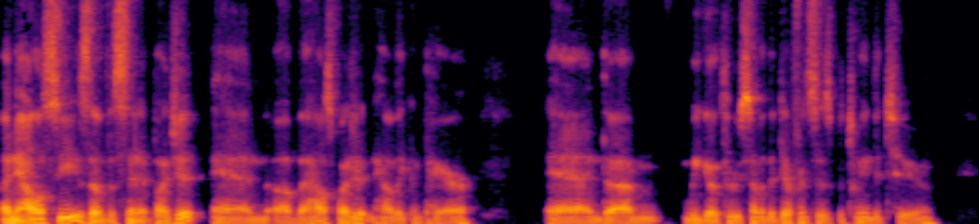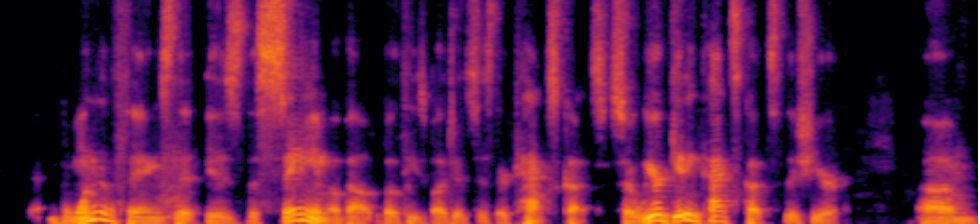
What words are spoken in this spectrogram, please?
analyses of the Senate budget and of the House budget and how they compare. And um, we go through some of the differences between the two one of the things that is the same about both these budgets is their tax cuts. So we are getting tax cuts this year. Um,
